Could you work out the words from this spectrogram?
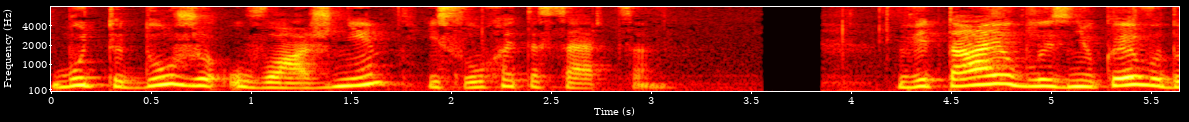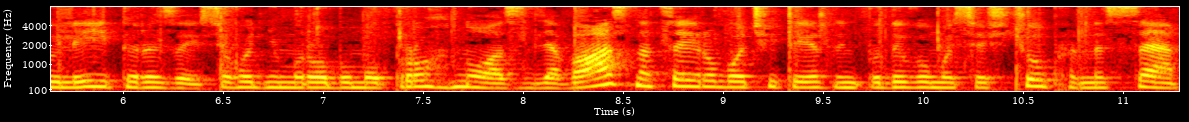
будьте дуже уважні і слухайте серце. Вітаю, близнюки, водолії Терези. Сьогодні ми робимо прогноз для вас на цей робочий тиждень. Подивимося, що принесе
